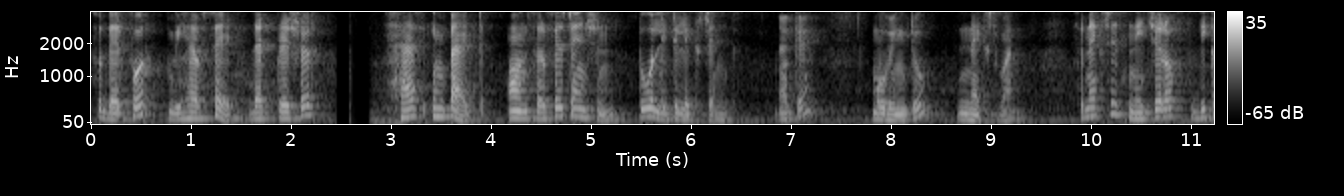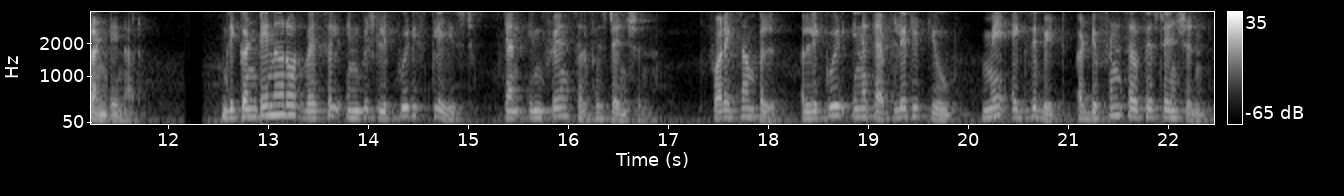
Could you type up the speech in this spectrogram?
So therefore, we have said that pressure has impact on surface tension to a little extent. Okay, moving to next one. So next is nature of the container. The container or vessel in which liquid is placed can influence surface tension. For example, a liquid in a capillary tube may exhibit a different surface tension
